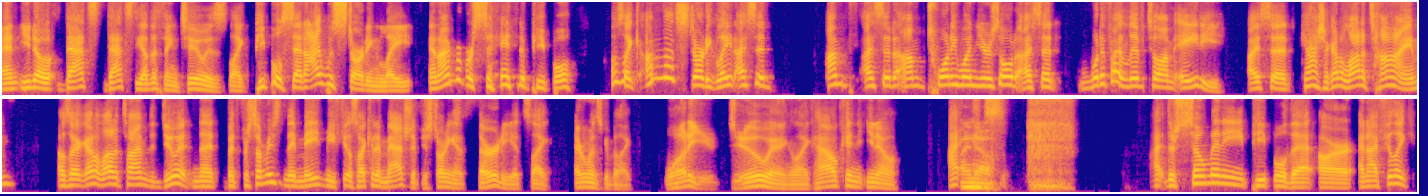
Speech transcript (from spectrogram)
And you know that's that's the other thing too is like people said I was starting late, and I remember saying to people, I was like, I'm not starting late. I said, I'm I said I'm 21 years old. I said, what if I live till I'm 80? I said, gosh, I got a lot of time. I was like, I got a lot of time to do it. And that, but for some reason they made me feel so I can imagine if you're starting at 30, it's like everyone's gonna be like, what are you doing? Like, how can you know? I, I know. I, there's so many people that are, and I feel like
